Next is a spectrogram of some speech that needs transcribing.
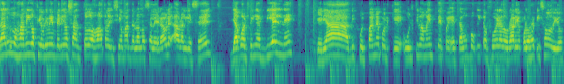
Saludos amigos, fiebre bienvenidos a todos a otra edición más de Hablando Acelerable. Habla Eliezer, ya por fin es viernes. Quería disculparme porque últimamente pues, estamos un poquito fuera de horario con los episodios.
